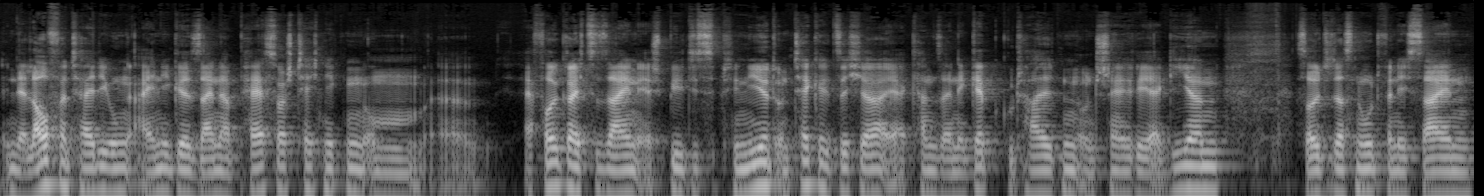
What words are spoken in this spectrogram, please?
in der Laufverteidigung einige seiner Pass-Rush-Techniken, um äh, erfolgreich zu sein. Er spielt diszipliniert und tackelt sicher. Er kann seine Gap gut halten und schnell reagieren, sollte das notwendig sein.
